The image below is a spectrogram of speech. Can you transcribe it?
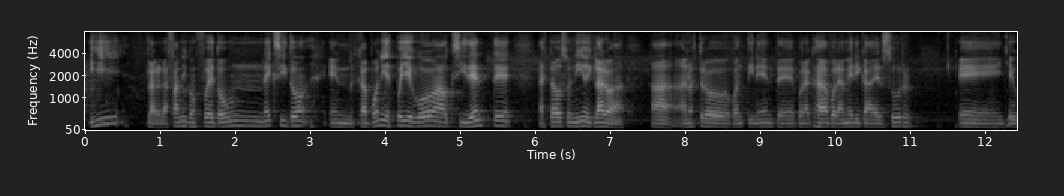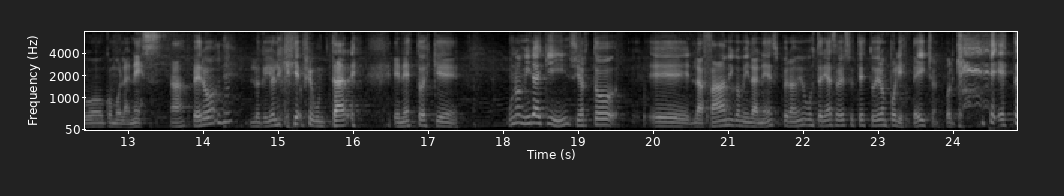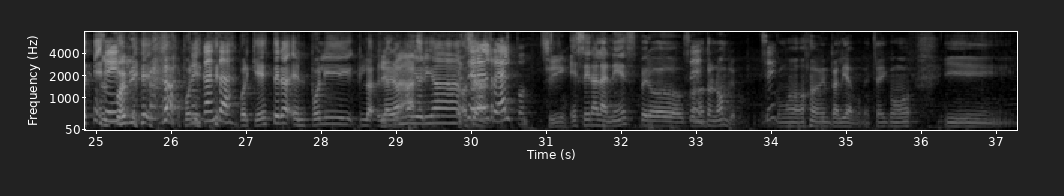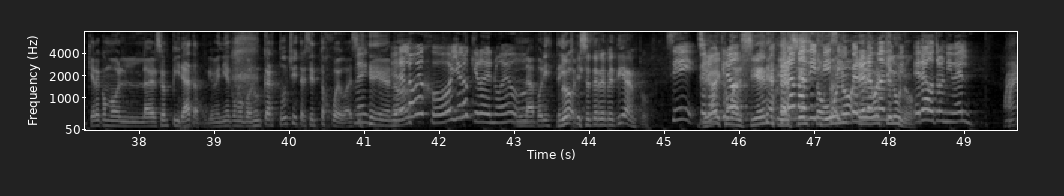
Y claro, la Famicom fue todo un éxito en Japón y después llegó a Occidente, a Estados Unidos y claro, a, a, nuestro continente, por acá, por América del Sur, eh, llegó como la NES. ¿ah? Pero lo que yo les quería preguntar en esto es que uno mira aquí, ¿cierto? Eh, la Famicom y la NES, pero a mí me gustaría saber si ustedes tuvieron Polystation, porque este, sí, me encanta. Porque este era el Poly, la, gran mayoría... Ese era el Real, po. Sí. Ese era la NES, pero con otro nombre. Sí. Como en realidad, ¿cachai? Como y que era como la versión pirata, porque venía como con un cartucho y 300 juegos. Así, Era lo mejor, yo lo quiero de nuevo. La Polystation. No, y se te repetían, po. Sí, pero creo, como al 100 y era al 101 más difícil, pero era, igual más que el 1. Era otro nivel.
